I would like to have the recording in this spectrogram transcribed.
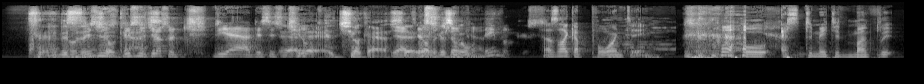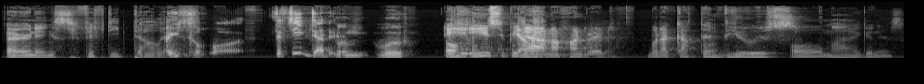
this Oh, is a this is this is just a ch- yeah. This is yeah, chill. yeah, chillcast. Yeah, Yeah, yeah, called a this is chill what- cast. Name of this. Sounds like a porn thing. oh, estimated monthly earnings fifty Are you dollars. Fifty dollars. Woo. It, Oh, it used to be now- around a hundred, but I got them oh. views. Oh my goodness.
